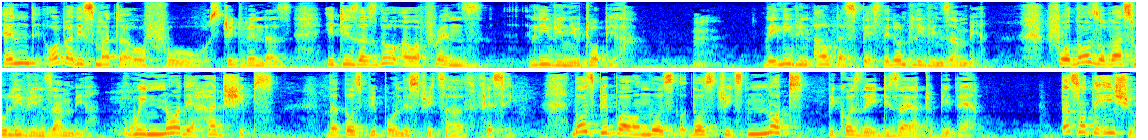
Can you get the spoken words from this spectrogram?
And over this matter of uh, street vendors, it is as though our friends live in utopia. They live in outer space, they don't live in Zambia. For those of us who live in Zambia, we know the hardships that those people on the streets are facing. Those people are on those, those streets not because they desire to be there. That's not the issue.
